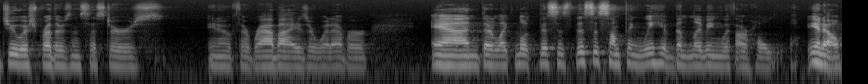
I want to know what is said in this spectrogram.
Jewish brothers and sisters, you know, if they're rabbis or whatever, and they're like, "Look, this is this is something we have been living with our whole, you know,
